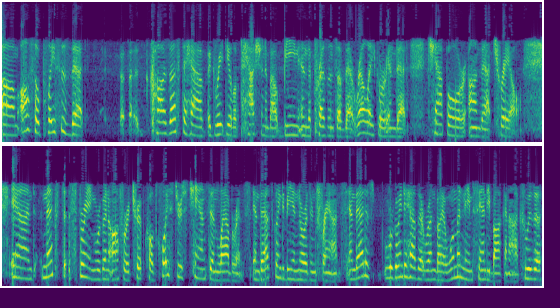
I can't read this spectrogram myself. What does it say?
um, also places that cause us to have a great deal of passion about being in the presence of that relic or in that chapel or on that trail. And next spring, we're going to offer a trip called Cloisters, Chants, and Labyrinths, and that's going to be in northern France. And that is, we're going to have that run by a woman named Sandy Bacanak, who is a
